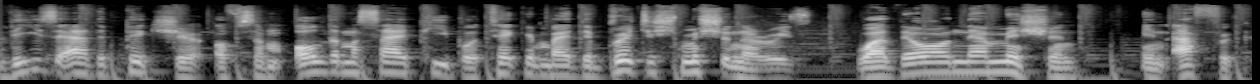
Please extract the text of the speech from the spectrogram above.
These are the picture of some older Maasai people taken by the British missionaries while they were on their mission in Africa.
